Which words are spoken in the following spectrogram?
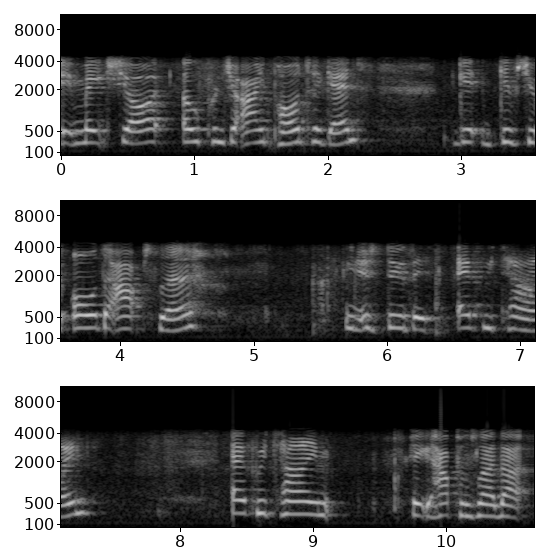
it makes sure opens your iPod again. It gives you all the apps there. You just do this every time. Every time it happens like that.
